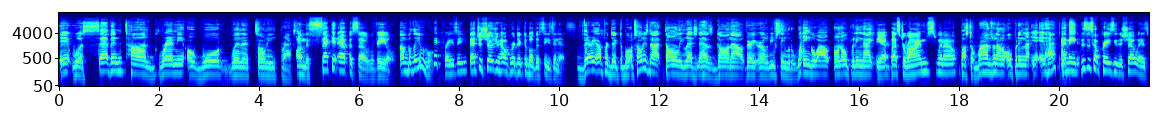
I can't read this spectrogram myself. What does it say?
It was seven-time Grammy Award winner Toni Braxton. On the second episode revealed. Unbelievable. Isn't that crazy? That just shows you how unpredictable the season is. Very unpredictable. Toni's not the only legend that has gone out very early. We've seen Lil Wayne go out on opening night. Yeah, Busta Rhymes went out. Busta Rhymes went out on opening night. It, it happens. I mean, this is how crazy the show is.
